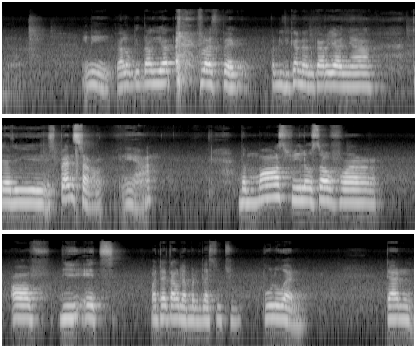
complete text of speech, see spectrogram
Ya. Ini kalau kita lihat flashback pendidikan dan karyanya dari Spencer ya The Most Philosopher of the Age pada tahun 1870-an dan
